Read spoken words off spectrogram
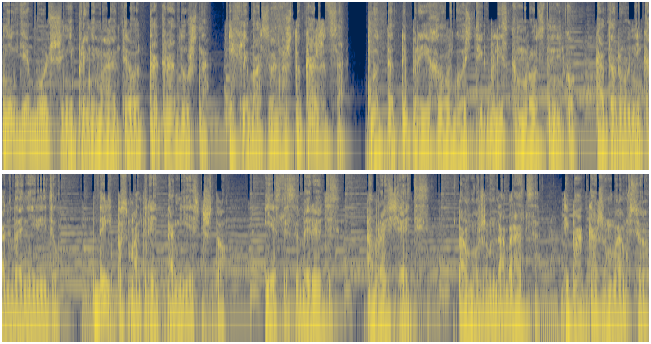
Нигде больше не принимают его так радушно и хлебосольно, что кажется, будто ты приехал в гости к близкому родственнику, которого никогда не видел. Да и посмотреть там есть что. Если соберетесь, обращайтесь. Поможем добраться и покажем вам все.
